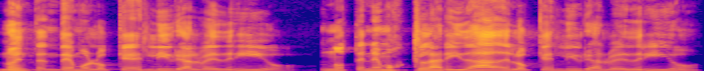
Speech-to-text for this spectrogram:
No entendemos lo que es libre albedrío. No tenemos claridad de lo que es libre albedrío.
